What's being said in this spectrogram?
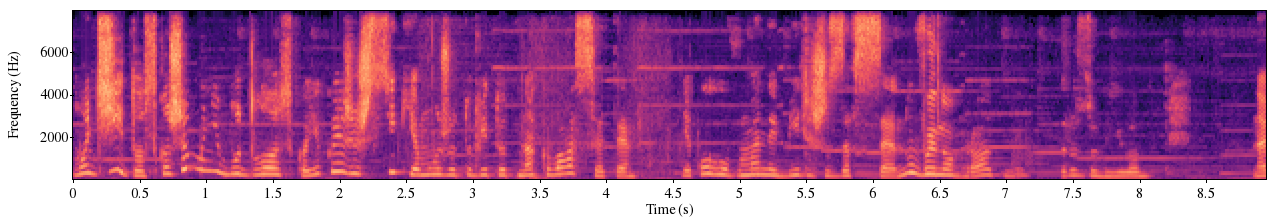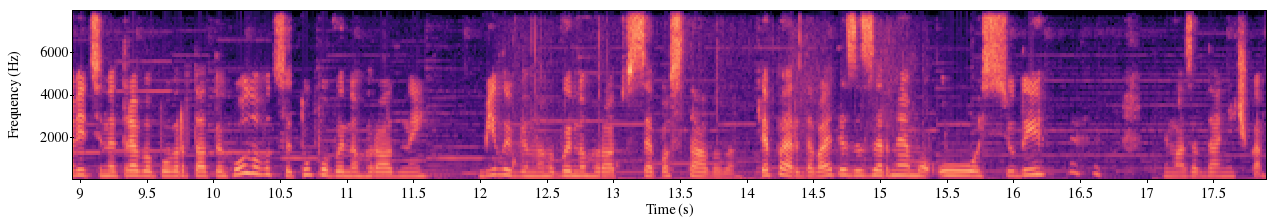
Моджіто, скажи мені, будь ласка, який же ж сік я можу тобі тут наквасити, якого в мене більше за все? Ну, виноградний, зрозуміло. Навіть не треба повертати голову, це тупо виноградний. Білий виноград, все поставила. Тепер давайте зазирнемо ось сюди. Нема завданнячка.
